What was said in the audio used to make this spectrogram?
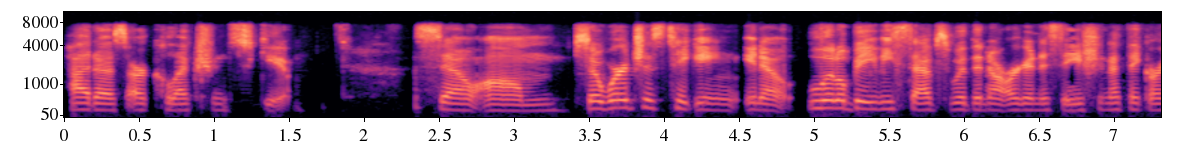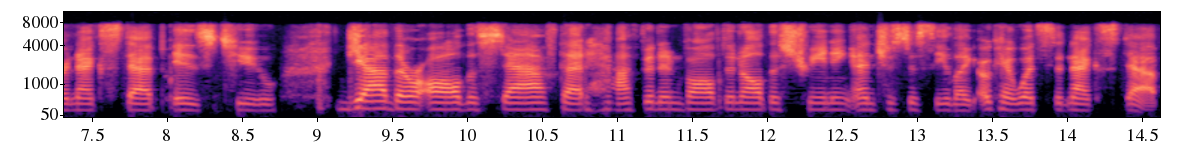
how does our collection skew. So um so we're just taking, you know, little baby steps within our organization. I think our next step is to gather all the staff that have been involved in all this training and just to see like, okay, what's the next step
